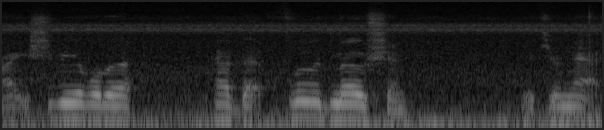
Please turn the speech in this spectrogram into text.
right? You should be able to have that fluid motion with your neck.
